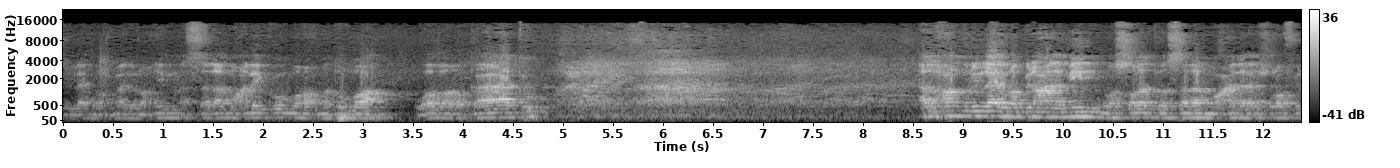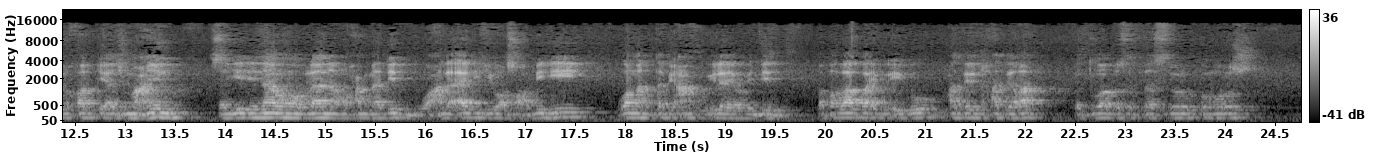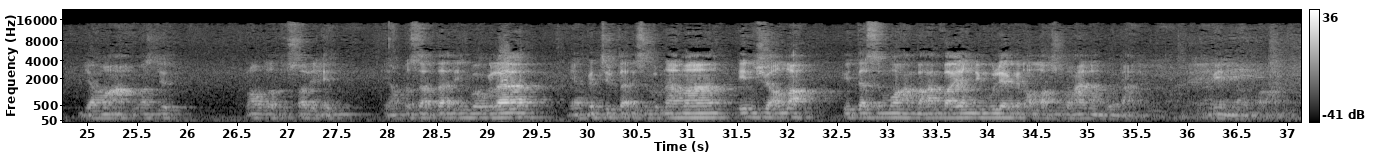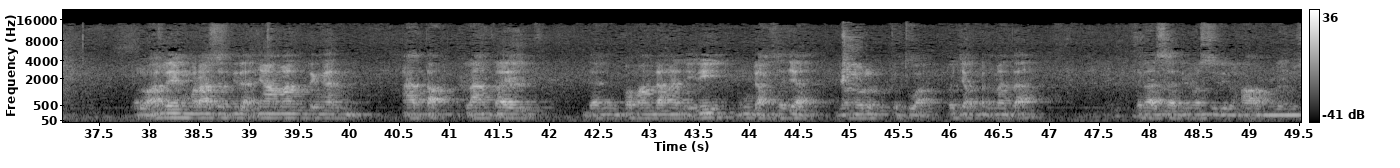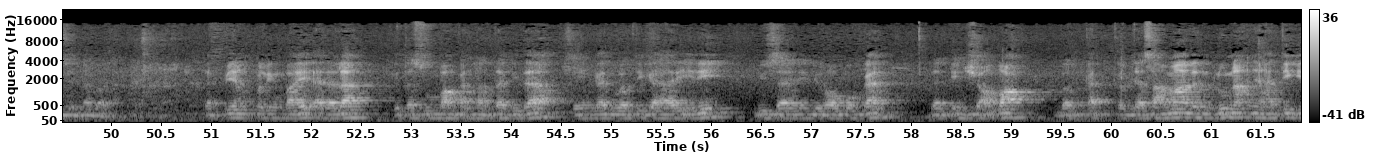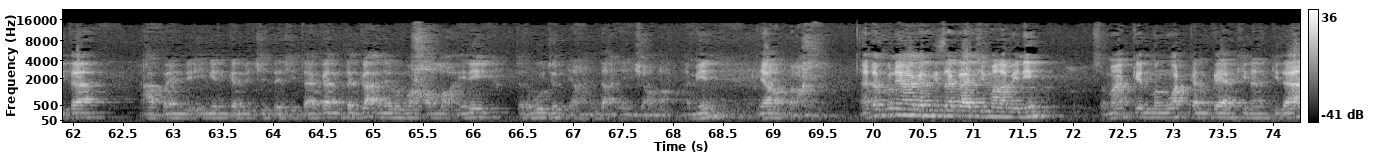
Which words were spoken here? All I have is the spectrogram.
Bismillahirrahmanirrahim. Assalamualaikum warahmatullahi wabarakatuh. Alhamdulillahirabbil alamin wassalatu wassalamu ala asyrafil khalqi ajma'in sayyidina wa maulana Muhammadin wa ala alihi wa sahbihi wa man tabi'ahu ila yaumiddin. Bapak-bapak, ibu-ibu, hadirin hadirat, ketua beserta seluruh pengurus jamaah Masjid Raudhatus Salihin yang tak dihimbau gelar yang kecil tak disebut nama, insya Allah kita semua hamba-hamba yang dimuliakan Allah Subhanahu wa taala. Amin ya Allah. Kalau ada yang merasa tidak nyaman dengan atap, lantai dan pemandangan ini mudah saja menurut ketua pejamkan mata terasa di Masjidil Haram dan Masjid Nabawi. Tapi yang paling baik adalah kita sumbangkan harta kita sehingga dua tiga hari ini bisa ini dirobohkan dan insya Allah berkat kerjasama dan lunaknya hati kita apa yang diinginkan dicita-citakan tegaknya rumah Allah ini terwujud yang hendaknya insyaallah. Amin. Ya rabbal alamin. Adapun yang akan kita kaji malam ini semakin menguatkan keyakinan kita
